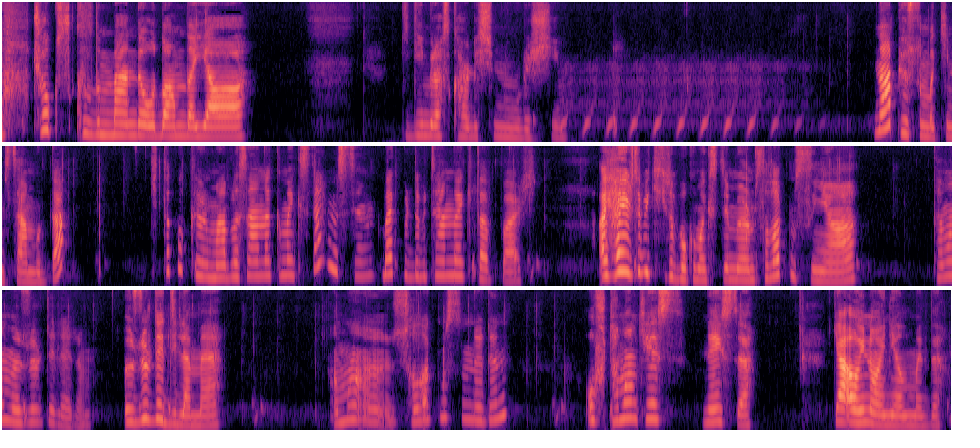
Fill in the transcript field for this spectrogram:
Of çok sıkıldım ben de odamda ya. Gideyim biraz kardeşimle uğraşayım. Ne yapıyorsun bakayım sen burada? Kitap okuyorum abla sen okumak ister misin? Bak burada bir tane daha kitap var. Ay hayır tabii ki kitap okumak istemiyorum. Salak mısın ya? Tamam özür dilerim. Özür de dileme. Ama e, salak mısın dedin? Of tamam kes. Neyse. Gel oyun oynayalım hadi.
